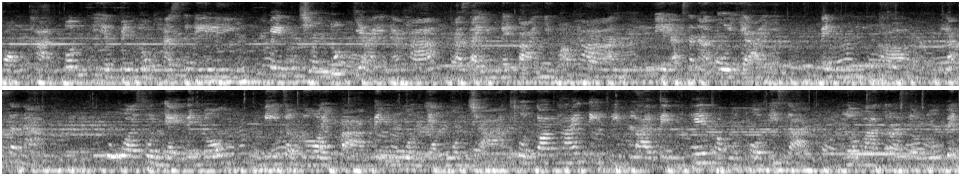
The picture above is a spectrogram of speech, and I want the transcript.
ของฐานต้นเทียนเป็นนกหัสดีลิงเป็นชื่อนกใหญ่นะคะ อาศัยอยู่ในป่าหิมพานต์มีลักษณะตัวใหญ่เป็นลักษณะตัวส่วนใหญ่เป็นนก มีจำนอยปากเป็นงวงอย่างงวงช้าง ส่วนตอนท้ายตีพิมพ์ลายเป็นเทพบุตรโพธิสัตว์ลงมาตรัสรู้เป็น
